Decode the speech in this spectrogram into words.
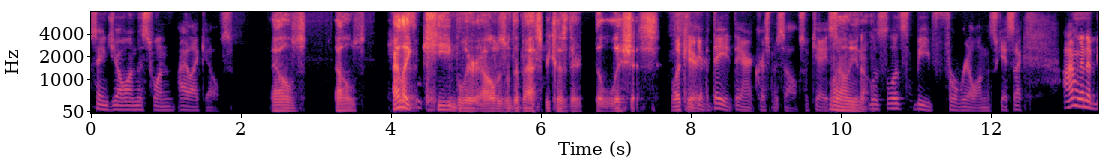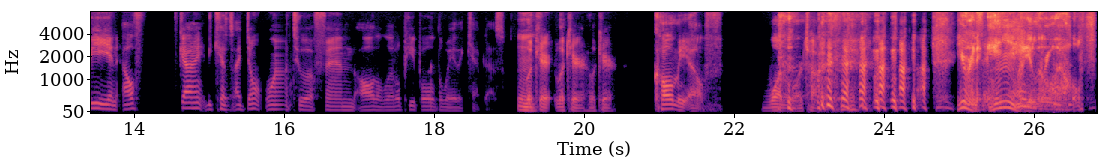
St. Joe on this one. I like elves. Elves. Elves. I like Keebler elves with the best because they're delicious. Look here. Yeah, but they they aren't Christmas elves. Okay, so Well, you know. let's let's be for real on this case. Like, I'm gonna be an elf guy because I don't want to offend all the little people the way that Kev does. Mm. Look here, look here, look here. Call me elf one more time. You're an angry angry little elf. elf.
